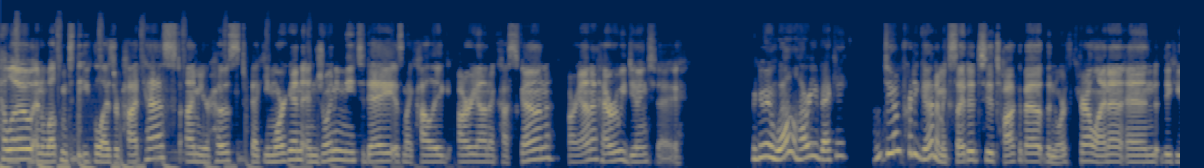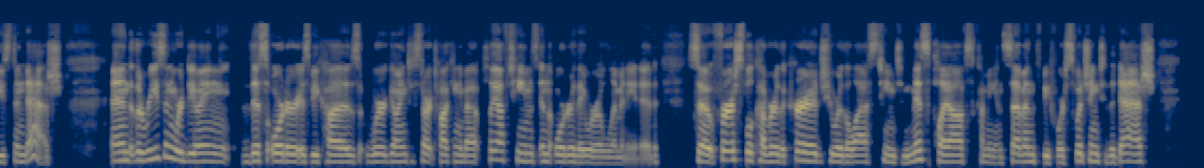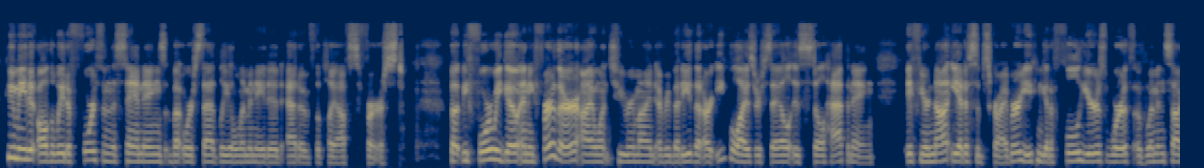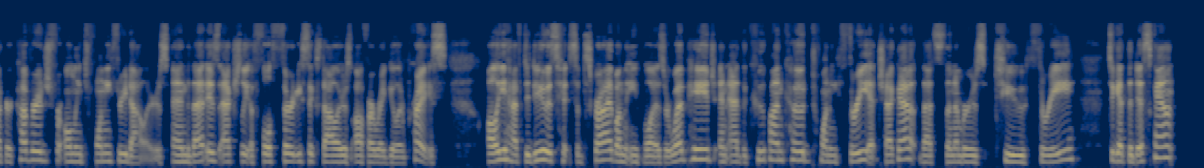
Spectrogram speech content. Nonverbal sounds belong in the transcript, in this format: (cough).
Hello, and welcome to the Equalizer podcast. I'm your host, Bekki Morgan, and joining me today is my colleague, Arianna Cascone. Arianna, how are we doing today? We're doing well. How are you, Bekki? I'm doing pretty good. I'm excited to talk about the North Carolina and the Houston Dash. And the reason we're doing this order is because we're going to start talking about playoff teams in the order they were eliminated. So, first, we'll cover the Courage, who were the last team to miss playoffs, coming in seventh before switching to the Dash, who made it all the way to fourth in the standings, but were sadly eliminated out of the playoffs first. But before we go any further, I want to remind everybody that our equalizer sale is still happening. If you're not yet a subscriber, you can get a full year's worth of women's soccer coverage for only $23. And that is actually a full $36 off our regular price. All you have to do is hit subscribe on the Equalizer webpage and add the coupon code 23 at checkout. That's the numbers 23 to get the discount.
